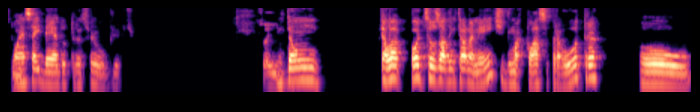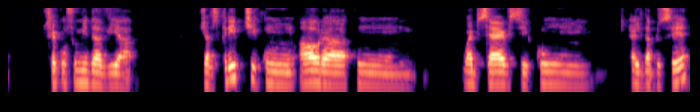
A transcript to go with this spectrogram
Então, essa é a ideia do Transfer Object. Então, ela pode ser usada internamente, de uma classe para outra, ou ser consumida via JavaScript, com Aura, com Web Service, com LWC,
